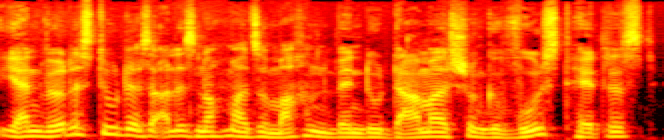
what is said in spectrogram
Jan, würdest du das alles nochmal so machen, wenn du damals schon gewusst hättest,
